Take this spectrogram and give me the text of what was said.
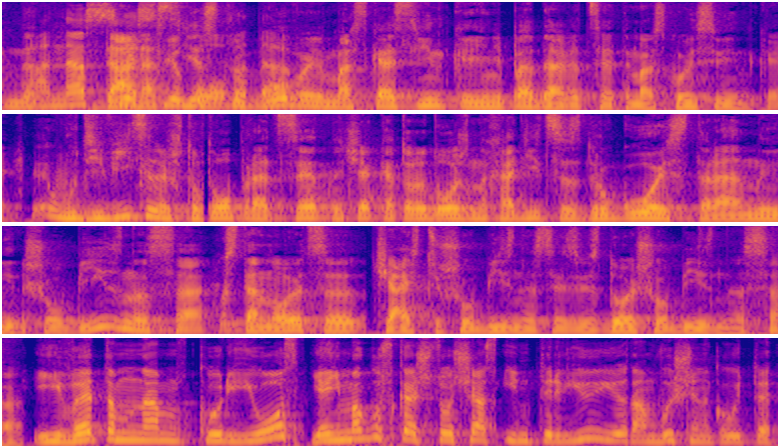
Она да, съест она съест любого, да. любого, и морская свинка и не подавится этой морской свинкой. Удивительно, что стопроцентный человек, который должен находиться с другой стороны шоу-бизнеса, становится частью шоу-бизнеса, звездой шоу-бизнеса. И в этом нам курьез. Я не могу сказать, что сейчас интервью ее там вышли на какой-то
